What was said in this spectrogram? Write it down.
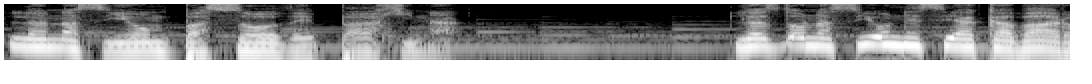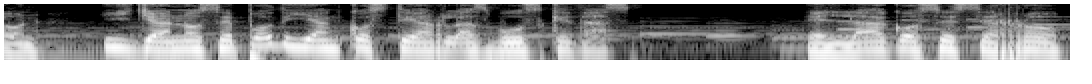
la nación pasó de página. Las donaciones se acabaron y ya no se podían costear las búsquedas. El lago se cerró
